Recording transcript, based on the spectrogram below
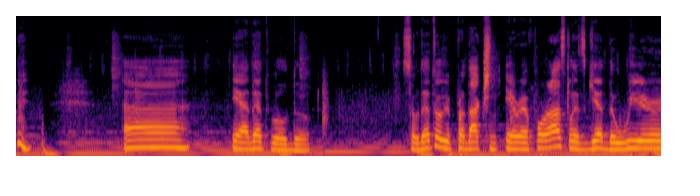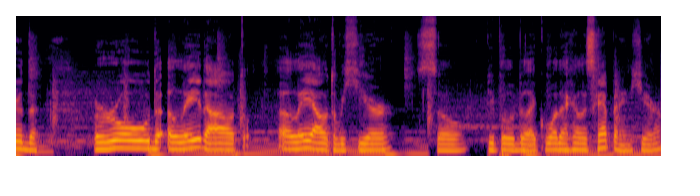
uh, yeah, that will do. So that will be production area for us. Let's get the weird road laid out, uh, layout over here. So people will be like, what the hell is happening here?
